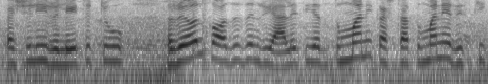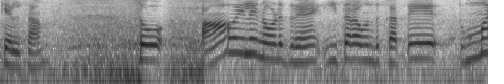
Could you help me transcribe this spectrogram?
specially related to real cases in reality ಅದು ತುಂಬಾ ಕಷ್ಟ ತುಂಬಾ ರಿಸ್ಕಿ ಕೆಲಸ. ಸೊ ಆ ವೇಳೆ ನೋಡಿದ್ರೆ ಈ ಥರ ಒಂದು ಕತೆ ತುಂಬಾ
